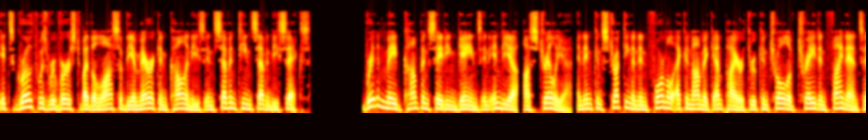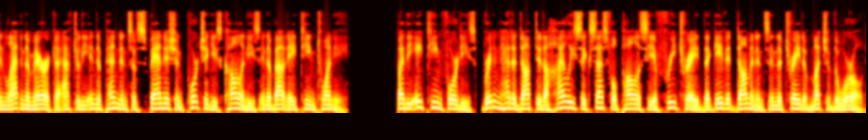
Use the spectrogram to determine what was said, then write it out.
Its growth was reversed by the loss of the American colonies in 1776. Britain made compensating gains in India, Australia, and in constructing an informal economic empire through control of trade and finance in Latin America after the independence of Spanish and Portuguese colonies in about 1820. By the 1840s, Britain had adopted a highly successful policy of free trade that gave it dominance in the trade of much of the world.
